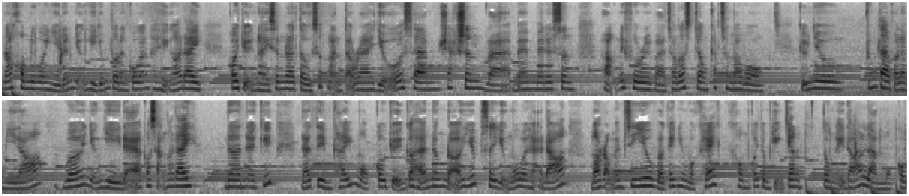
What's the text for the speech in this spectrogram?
nó không liên quan gì đến những gì chúng tôi đang cố gắng thể hiện ở đây. Câu chuyện này sinh ra từ sức mạnh tạo ra giữa Sam Jackson và Ben Mendelsohn hoặc Nick Fury và Talos trong Captain Marvel. Kiểu như, chúng ta phải làm gì đó với những gì đã có sẵn ở đây. Nên ekip đã tìm thấy một câu chuyện có thể nâng đỡ giúp xây dựng mối quan hệ đó, mở rộng MCU và các nhân vật khác không có trong truyện tranh. Tôi nghĩ đó là một câu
